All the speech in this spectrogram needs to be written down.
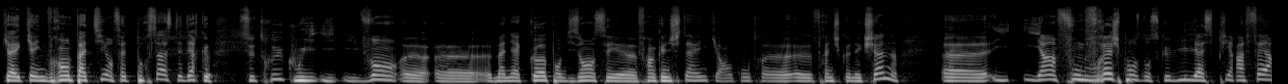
qui a, une vraie empathie, en fait, pour ça. C'est-à-dire que ce truc où il, vend euh, euh, Maniac Cop en disant c'est euh, Frankenstein qui rencontre French Connection. Euh, il il y, a un fond de vrai, je pense, dans ce que lui il aspire à faire.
